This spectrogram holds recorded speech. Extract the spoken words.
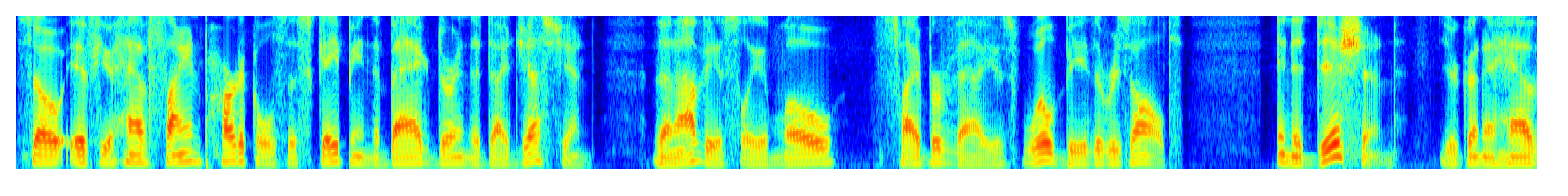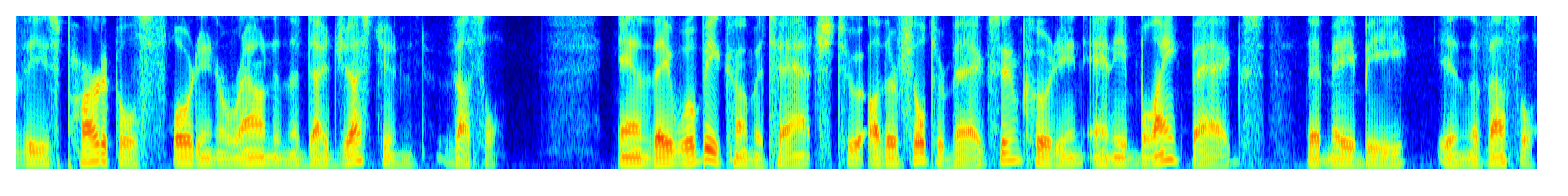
So if you have fine particles escaping the bag during the digestion, then obviously low fiber values will be the result. In addition, you're going to have these particles floating around in the digestion vessel and they will become attached to other filter bags, including any blank bags that may be in the vessel.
